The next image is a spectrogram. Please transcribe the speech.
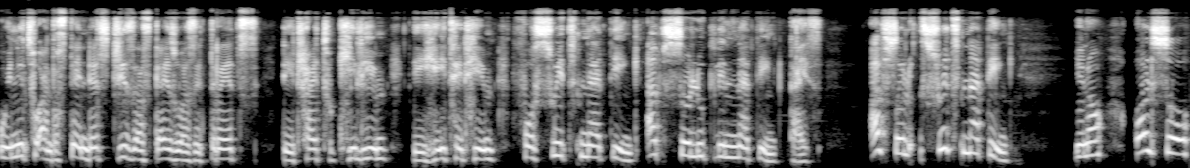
we need to understand that Jesus, guys, was a threat. They tried to kill him. They hated him for sweet nothing. Absolutely nothing, guys. Absolute sweet nothing. You know, also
